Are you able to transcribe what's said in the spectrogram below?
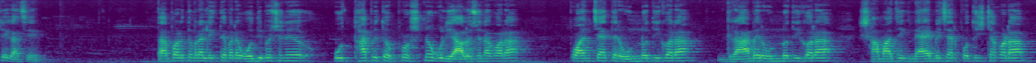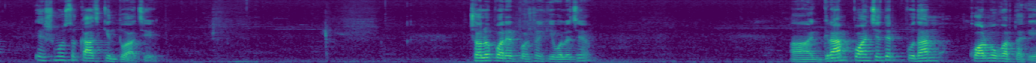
ঠিক আছে? তারপরে তোমরা লিখতে পারো, অধিবেশনে উত্থাপিত প্রশ্নগুলি আলোচনা করা, পঞ্চায়েতের উন্নতি করা, গ্রামের উন্নতি করা, সামাজিক ন্যায় বিচার প্রতিষ্ঠা করা, এ সমস্ত কাজ কিন্তু আছে। চলো পরের প্রশ্ন কি বলেছে? গ্রাম পঞ্চায়েতের প্রধান কর্মকর্তাকে,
